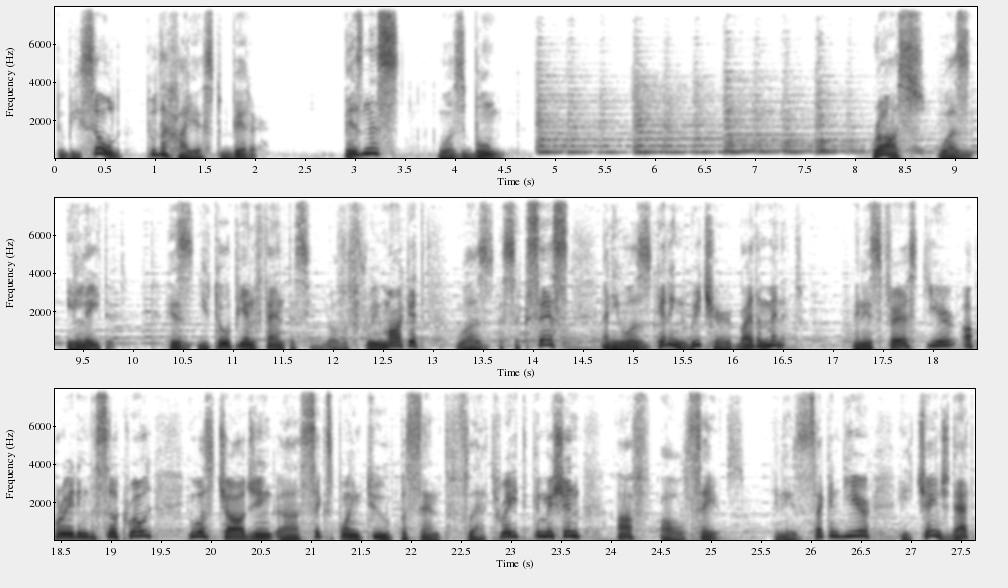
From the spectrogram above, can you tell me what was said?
to be sold to the highest bidder. Business was booming. Ross was elated. His utopian fantasy of a free market was a success, and he was getting richer by the minute. In his first year operating the Silk Road, he was charging a 6.2% flat rate commission off all sales. In his second year, he changed that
